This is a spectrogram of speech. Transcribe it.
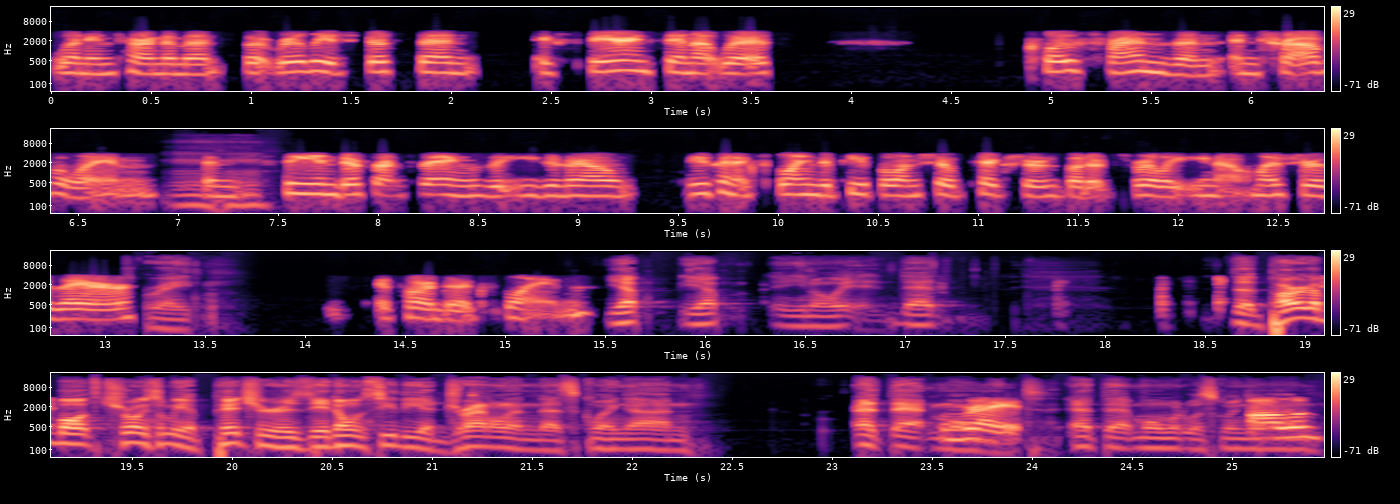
winning tournaments, but really it's just been experiencing it with close friends and, and traveling mm-hmm. and seeing different things that you know you can explain to people and show pictures, but it's really you know unless you're there, right? it's hard to explain. Yep, yep. You know that the part about showing somebody a picture is they don't see the adrenaline that's going on at that moment. Right. At that moment, what's going All on? of-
